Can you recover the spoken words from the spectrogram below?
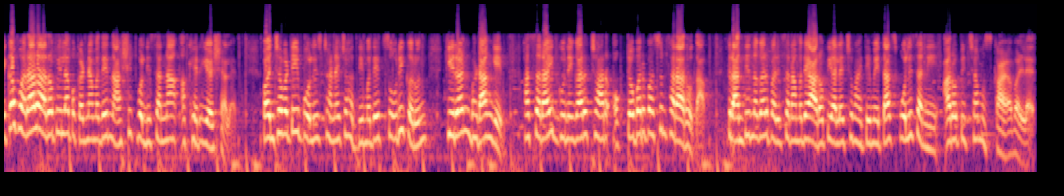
एका फरार आरोपीला पकडण्यामध्ये नाशिक पोलिसांना अखेर यश आलंय. पंचवटी पोलीस ठाण्याच्या हद्दीमध्ये चोरी करून किरण भडांगे हा सराईत गुन्हेगार चार ऑक्टोबरपासून फरार होता. क्रांतीनगर परिसरामध्ये आरोपी आल्याची माहिती मिळताच पोलिसांनी आरोपीच्या मुसकाळा वळल्यात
